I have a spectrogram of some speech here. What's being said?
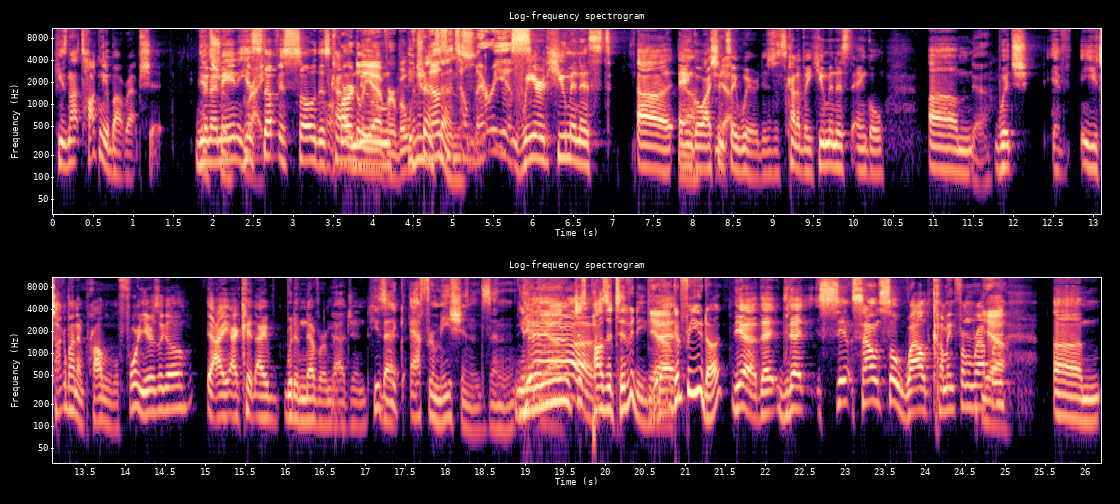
he's not talking about rap shit. You know That's what I mean? His Right. stuff is so this kind Hardly of hardly ever, but when he, He does, it's hilarious. weird humanist uh, angle. I shouldn't Yeah. say weird. It's just kind of a humanist angle, um, Yeah. which if you talk about improbable, four years ago, I, I could I would have never imagined. He's that. like affirmations and you know what I mean? Just positivity. Yeah. Good for you, dog. Yeah, that that sounds so wild coming from a rapper. Yeah. Um,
